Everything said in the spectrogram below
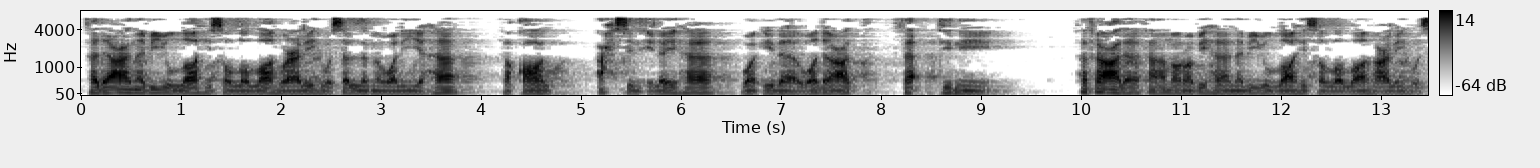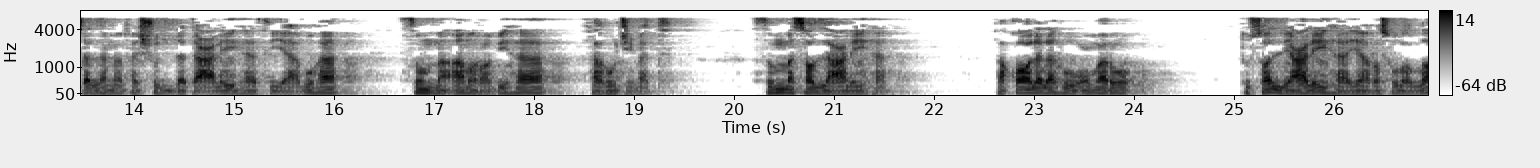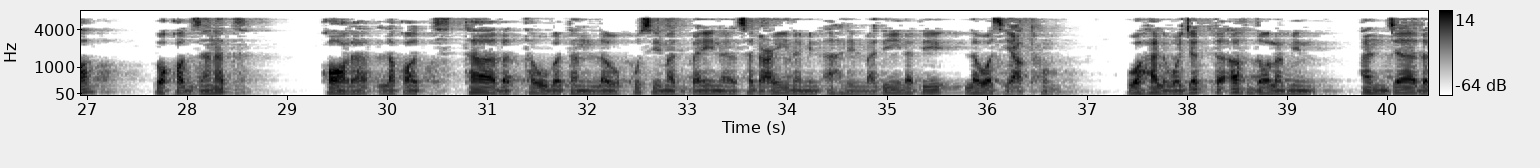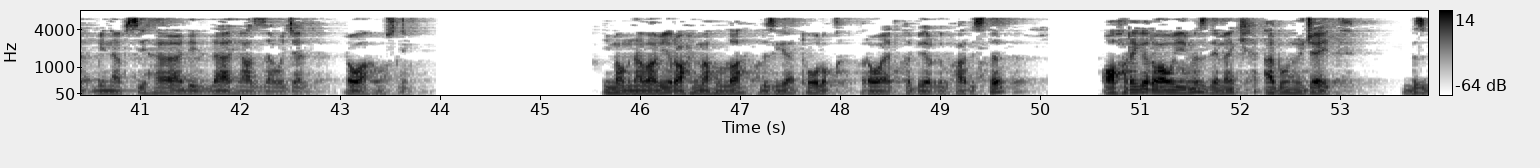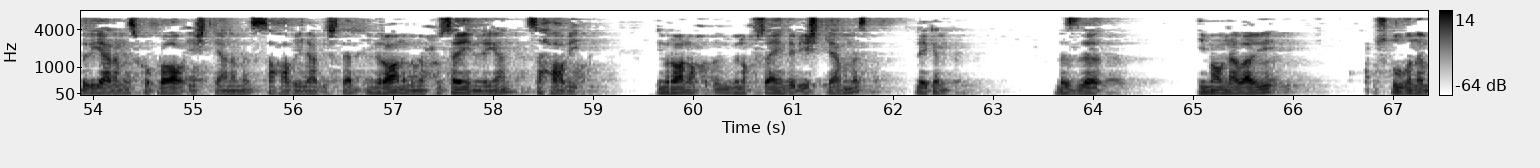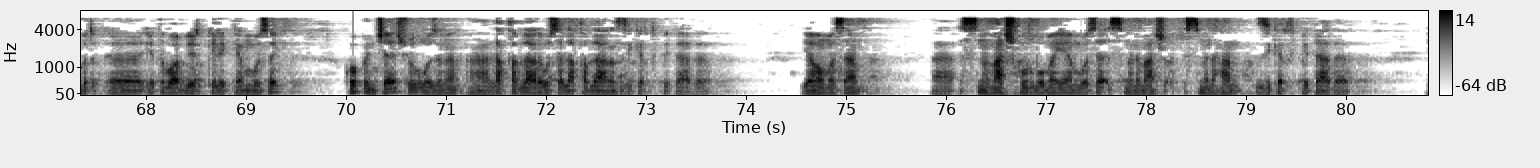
فدعا نبي الله صلى الله عليه وسلم وليها فقال أحسن إليها وإذا ودعت فأتني. ففعل فأمر بها نبي الله صلى الله عليه وسلم فشدت عليها ثيابها ثم أمر بها فرجمت. ثم صلى عليها. فقال له عمر تصلي عليها يا رسول الله وقد زنت؟ قال لقد تابت توبة لو قسمت بين سبعين من أهل المدينة لوسعتهم وهل وجدت أفضل من أن جادت بنفسها لله عز وجل. رواه مسلم. إمام نووي رحمه الله بزيا طولق رواية قبير المحادثة oxirgi roviyimiz demak abu nujayd biz bilganimiz ko'proq eshitganimiz sahobiylar ichidan imron بن حسين degan صحابي imron ibn husayn deb eshitganmiz. Lekin bizni imom navaviy uslubini bir e, e'tibor berib kelayotgan bo'lsak ko'pincha shu o'zini laqablari bo'lsa laqablarini zikr qilib ketadi. Yo bo'lmasam e, ismi mashhur bo'lmagan bo'lsa ismini ismini ham zikr qilib ketadi.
